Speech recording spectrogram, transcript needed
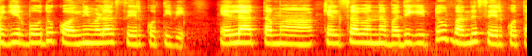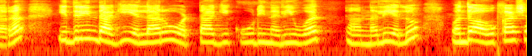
ಆಗಿರ್ಬೋದು ಕಾಲನಿ ಒಳಗೆ ಸೇರ್ಕೋತೀವಿ. ಎಲ್ಲ ತಮ್ಮ ಕೆಲಸವನ್ನು ಬದಿಗಿಟ್ಟು ಬಂದು ಸೇರ್ಕೋತಾರ. ಇದರಿಂದಾಗಿ ಎಲ್ಲರೂ ಒಟ್ಟಾಗಿ ಕೂಡಿ ನಲಿಯುವ, ನಲಿಯಲು ಒಂದು ಅವಕಾಶ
